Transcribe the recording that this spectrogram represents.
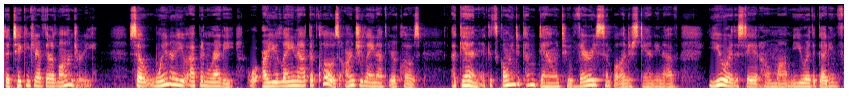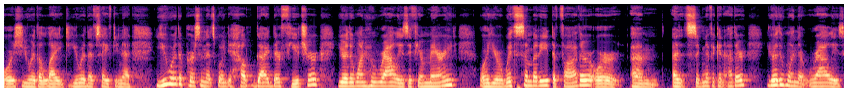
the taking care of their laundry So when are you up and ready? Are you laying out their clothes? Aren't you laying out your clothes? Again, it's going to come down to a very simple understanding of you are the stay at home mom. You are the guiding force. You are the light. You are the safety net. You are the person that's going to help guide their future. You're the one who rallies. If you're married or you're with somebody, the father or um, a significant other, you're the one that rallies.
